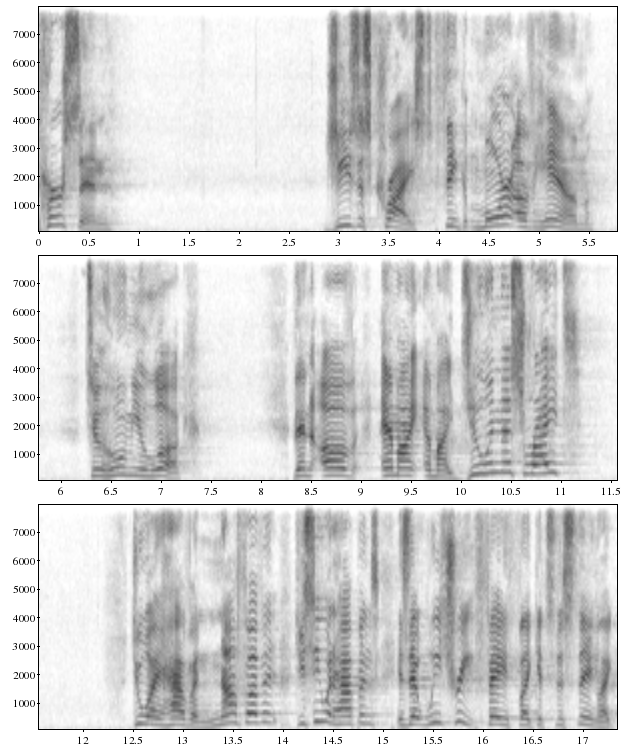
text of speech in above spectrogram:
person Jesus Christ, think more of him to whom you look than of am I am I doing this right? Do I have enough of it? Do you see what happens? Is that we treat faith like it's this thing, like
